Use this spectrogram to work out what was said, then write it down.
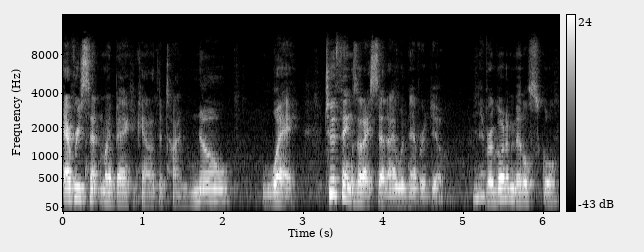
every cent in my bank account at the time. No way. Two things that I said I would never do: never go to middle school,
